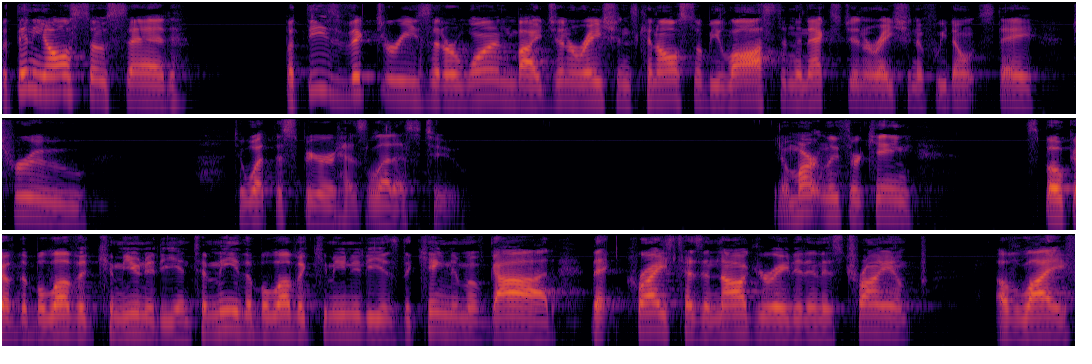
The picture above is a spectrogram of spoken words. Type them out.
But then he also said, but these victories that are won by generations can also be lost in the next generation if we don't stay true to what the Spirit has led us to. You know, Martin Luther King spoke of the beloved community, and to me, the beloved community is the kingdom of God that Christ has inaugurated in his triumph of life,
